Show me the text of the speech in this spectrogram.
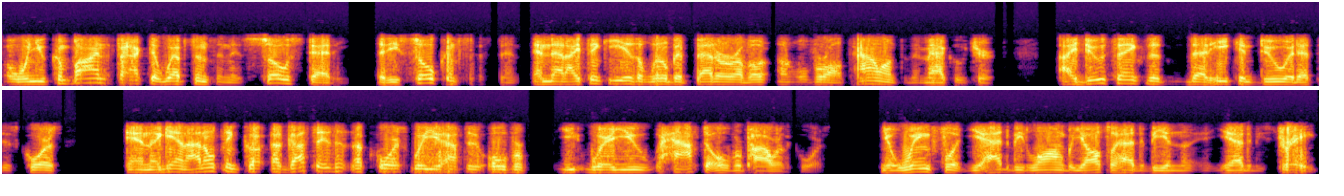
so when you combine the fact that Webb Simpson is so steady, that he's so consistent, and that I think he is a little bit better of a, an overall talent than Matt Kuchar. I do think that that he can do it at this course. And again, I don't think Augusta isn't a course where you have to over where you have to overpower the course. You know, Winged Foot, you had to be long, but you also had to be in the you had to be straight.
